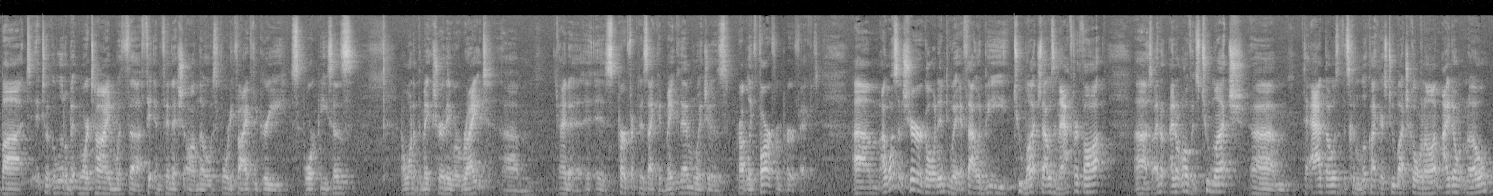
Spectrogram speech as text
but it took a little bit more time with uh, fit and finish on those 45 degree support pieces. I wanted to make sure they were right, um, kind of as perfect as I could make them, which is probably far from perfect. Um, I wasn't sure going into it if that would be too much. That was an afterthought. Uh, so I don't, I don't know if it's too much um, to add those, if it's going to look like there's too much going on. I don't know.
